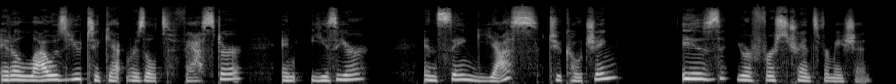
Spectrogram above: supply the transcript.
It allows you to get results faster and easier. And saying yes to coaching is your first transformation.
